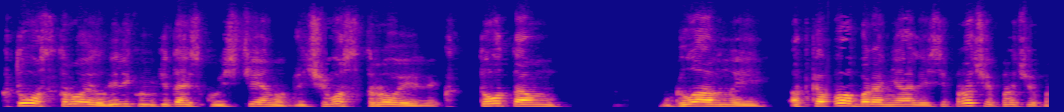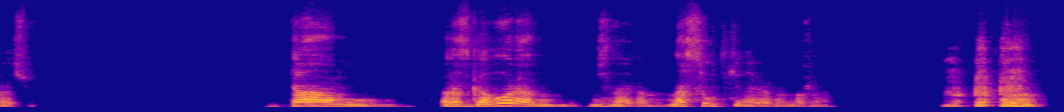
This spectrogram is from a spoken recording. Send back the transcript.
кто строил Великую Китайскую стену, для чего строили, кто там главный, от кого оборонялись и прочее, прочее, прочее. Там разговора, не знаю, там на сутки, наверное, можно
